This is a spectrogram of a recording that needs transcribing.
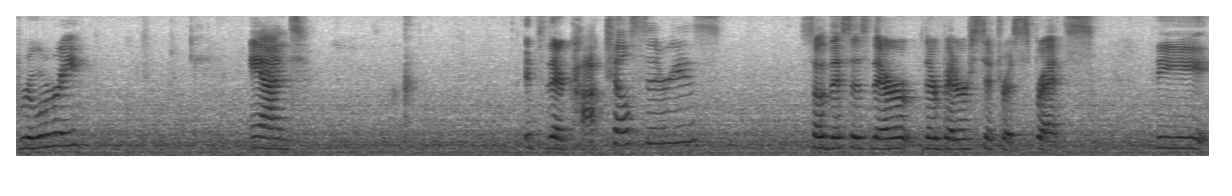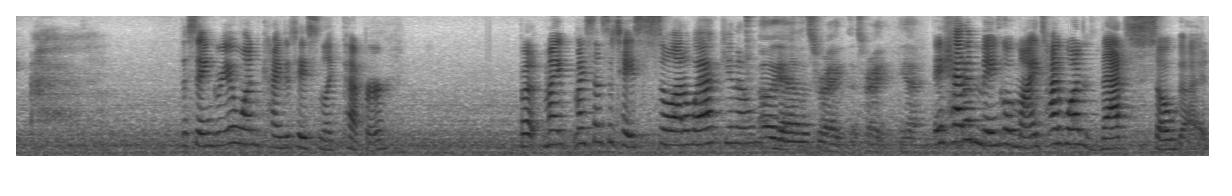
brewery, and it's their cocktail series. So this is their their bitter citrus spritz. The the sangria one kind of tasted like pepper. But my, my sense of taste is still out of whack, you know? Oh yeah, that's right. That's right. Yeah. They had a mango mai tai one that's so good,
